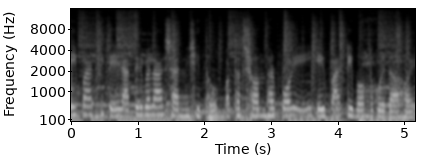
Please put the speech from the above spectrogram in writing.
এই পার্কটিতে রাতের বেলা আসা নিষিদ্ধ, অর্থাৎ সন্ধ্যার পরেই এই পার্কটি বন্ধ করে দেওয়া হয়।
